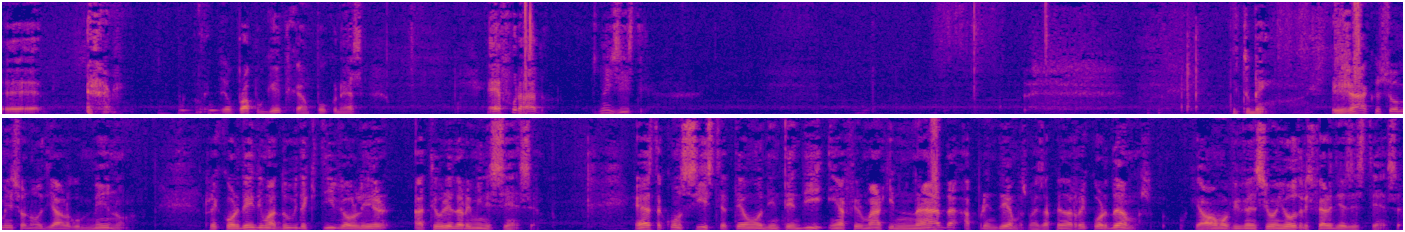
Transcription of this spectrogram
é, o próprio Goethe cai um pouco nessa. É furado. Isso não existe. Muito bem. Já que o senhor mencionou o diálogo Meno, recordei de uma dúvida que tive ao ler a teoria da reminiscência. Esta consiste, até onde entendi, em afirmar que nada aprendemos, mas apenas recordamos o que a alma vivenciou em outra esfera de existência.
